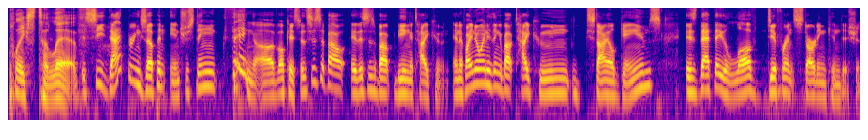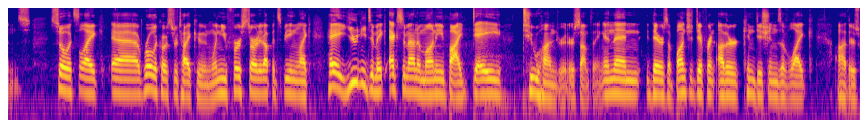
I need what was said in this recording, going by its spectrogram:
place to live. See, that brings up an interesting thing of okay, so this is about eh, this is about being a tycoon. And if I know anything about tycoon style games is that they love different starting conditions. So it's like uh, roller coaster tycoon. When you first started up, it's being like, "Hey, you need to make X amount of money by day 200 or something and then there's a bunch of different other conditions of like uh, there's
